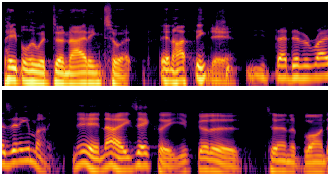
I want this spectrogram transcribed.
people who were donating to it, then I think Yeah. you- they'd never raise any money. Yeah, no, exactly. You've got to turn a blind.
